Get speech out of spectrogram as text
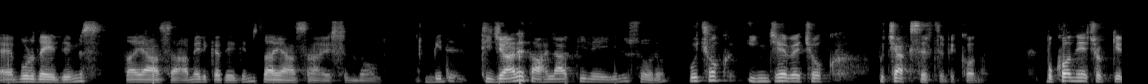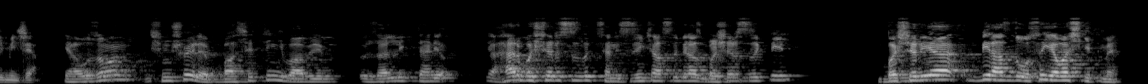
e, burada yediğimiz dayağı Amerika'da yediğimiz dayağı sayesinde oldu. Bir de ticaret ahlakı ile ilgili soru. Bu çok ince ve çok bıçak sırtı bir konu. Bu konuya çok girmeyeceğim. Ya o zaman şimdi şöyle bahsettiğin gibi abi özellikle hani ya her başarısızlık hani sizinki aslında biraz başarısızlık değil. Başarıya biraz da olsa yavaş gitme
